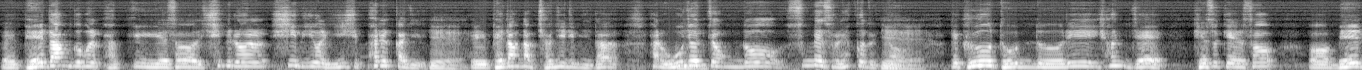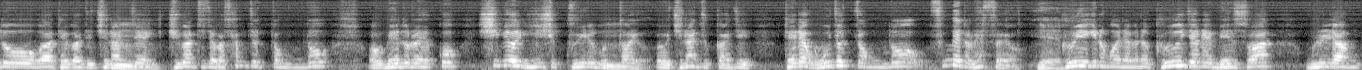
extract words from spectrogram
배당금을 받기 위해서 11월, 12월 28일까지 예. 예, 배당당 전일입니다. 한 5조 정도 순매수를 했거든요. 예. 근데 그 돈들이 현재 계속해서 어, 매도가 돼가지고 지난주에 음. 기관 투자가 3주 정도 어, 매도를 했고 12월 29일부터 음. 어, 지난주까지 대략 5조 정도 순매도를 했어요. 예. 그 얘기는 뭐냐면은 그 전에 매수한 물량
